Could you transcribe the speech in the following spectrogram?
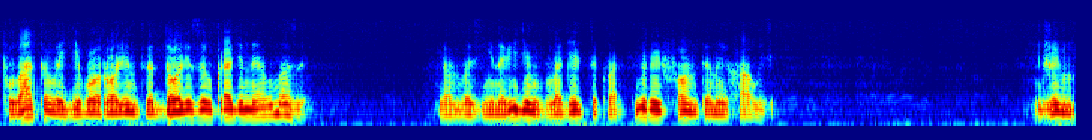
плакала его Роллинза доля за украденные алмазы. И он возненавидел владельца квартиры в Фонтенхаузе. Джим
